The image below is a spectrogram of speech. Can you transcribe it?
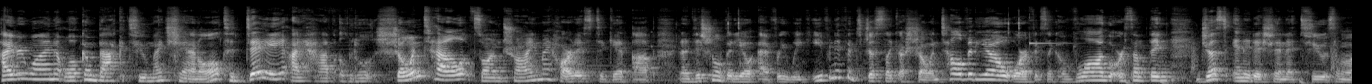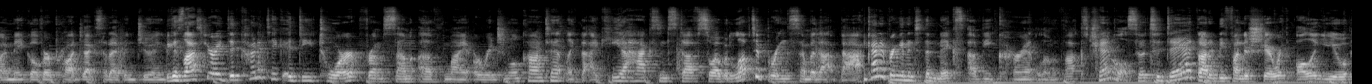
Hi everyone, welcome back to my channel. Today I have a little show and tell, so I'm trying my hardest to get up an additional video every week, even if it's just like a show and tell video or if it's like a vlog or something, just in addition to some of my makeover projects that I've been doing. Because last year I did kind of take a detour from some of my original content, like the IKEA hacks and stuff, so I would love to bring some of that back and kind of bring it into the mix of the current Lone Fox channel. So today I thought it'd be fun to share with all of you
